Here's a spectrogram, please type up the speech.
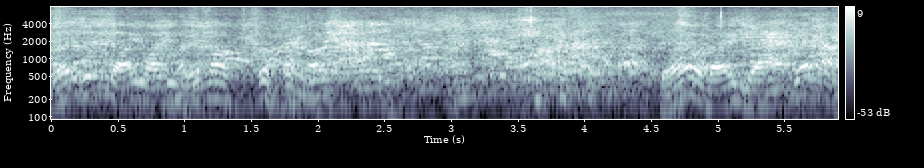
để đứng đợi ngoài đi hiểu không? Trẻ mà đợi già chết à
